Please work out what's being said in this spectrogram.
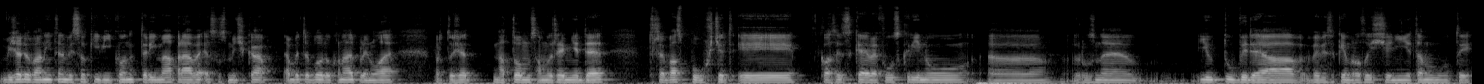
vyžadovaný ten vysoký výkon, který má právě S8, aby to bylo dokonale plynulé, protože na tom samozřejmě jde třeba spouštět i klasické ve full screenu uh, různé YouTube videa ve vysokém rozlišení, je tam multi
